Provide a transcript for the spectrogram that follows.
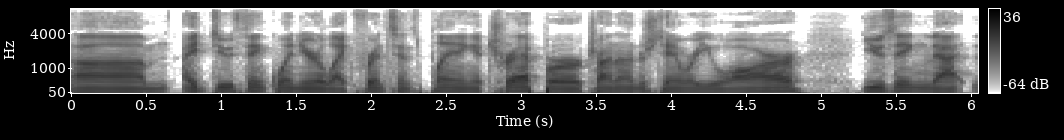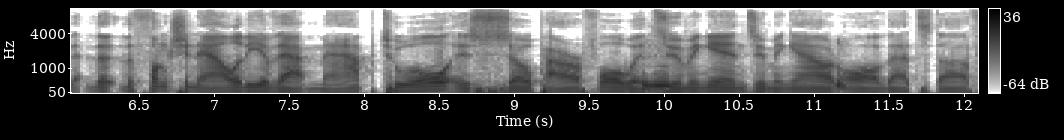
Um, I do think when you're like, for instance, planning a trip or trying to understand where you are, using that the the functionality of that map tool is so powerful with mm-hmm. zooming in, zooming out, all of that stuff.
